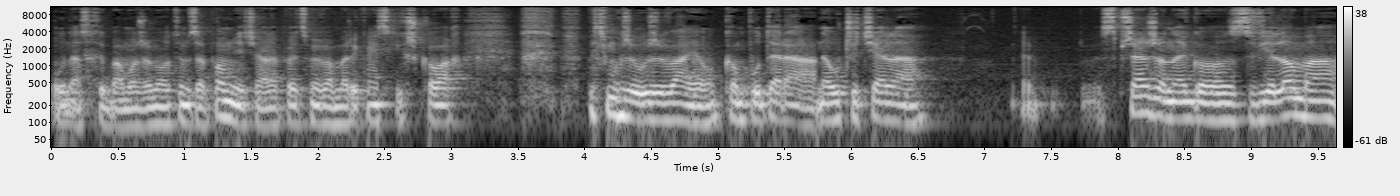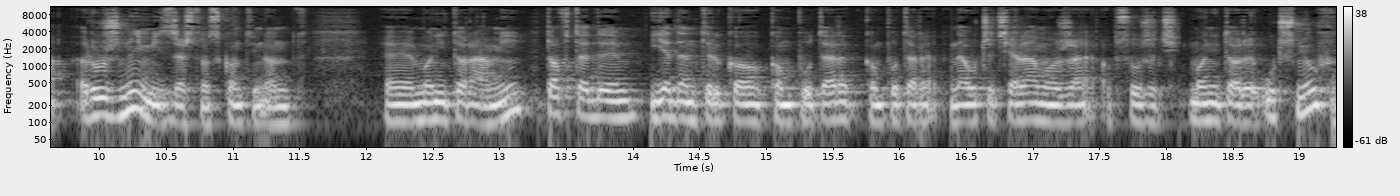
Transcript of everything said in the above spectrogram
u nas chyba możemy o tym zapomnieć, ale powiedzmy w amerykańskich szkołach być może używają komputera nauczyciela e, sprzężonego z wieloma różnymi zresztą skądinąd e, monitorami, to wtedy jeden tylko komputer, komputer nauczyciela może obsłużyć monitory uczniów,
